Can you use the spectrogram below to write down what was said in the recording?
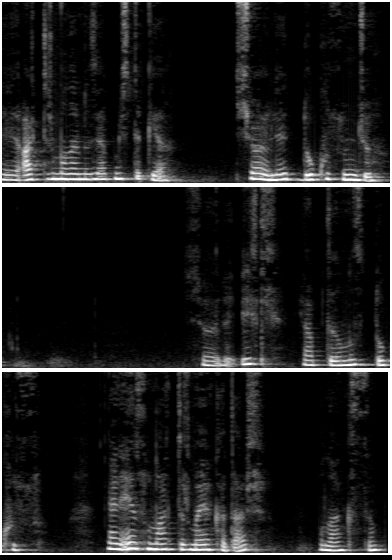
E, arttırmalarımızı yapmıştık ya. Şöyle 9. Şöyle ilk yaptığımız 9. Yani en son arttırmaya kadar olan kısım.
